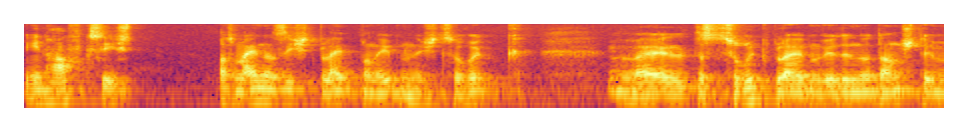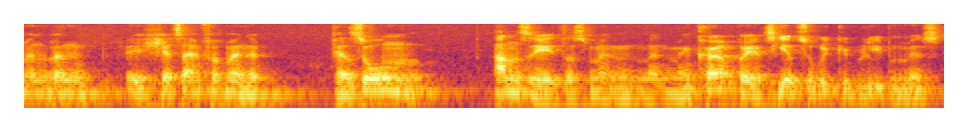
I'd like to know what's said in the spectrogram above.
in Haft war. Aus meiner Sicht bleibt man eben nicht zurück. Weil das Zurückbleiben würde nur dann stimmen, wenn ich jetzt einfach meine Person ansehe, dass mein, mein, mein Körper jetzt hier zurückgeblieben ist.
